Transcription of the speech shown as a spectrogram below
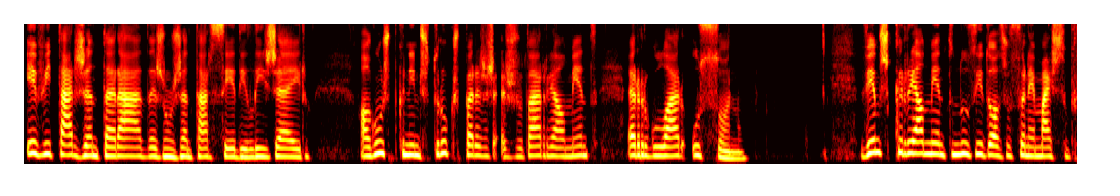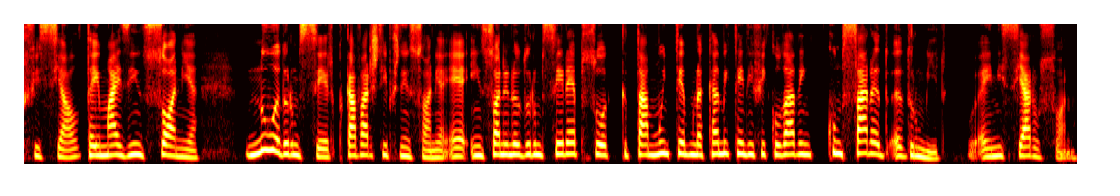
evitar jantaradas, um jantar cedo e ligeiro. Alguns pequeninos truques para ajudar realmente a regular o sono. Vemos que realmente nos idosos o sono é mais superficial, tem mais insônia no adormecer, porque há vários tipos de insónia. É, insónia no adormecer é a pessoa que está muito tempo na cama e que tem dificuldade em começar a, a dormir, a iniciar o sono.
